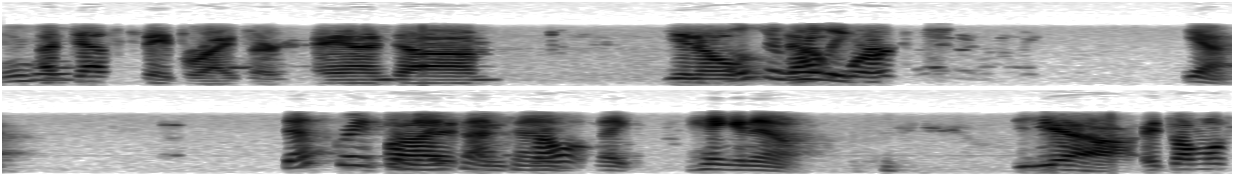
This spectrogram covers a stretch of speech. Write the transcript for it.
a Mhm. desk vaporizer, and um, you know Those are that really- worked. Yeah. That's great for nighttime time, felt- like hanging out. Yeah, it's almost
